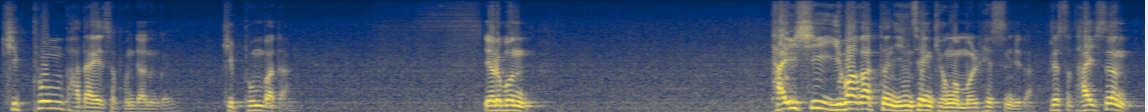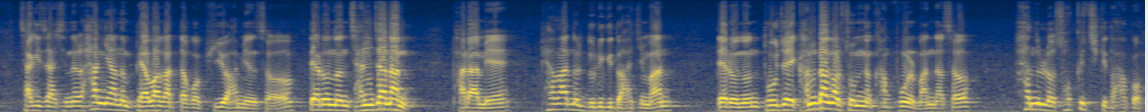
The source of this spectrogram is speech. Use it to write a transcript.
깊은 바다에서 본다는 거예요. 깊은 바다. 여러분 다윗이 이와 같은 인생 경험을 했습니다. 그래서 다윗은 자기 자신을 항해하는 배와 같다고 비유하면서 때로는 잔잔한 바람에 평안을 누리기도 하지만 때로는 도저히 감당할 수 없는 강풍을 만나서 하늘로 솟구치기도 하고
